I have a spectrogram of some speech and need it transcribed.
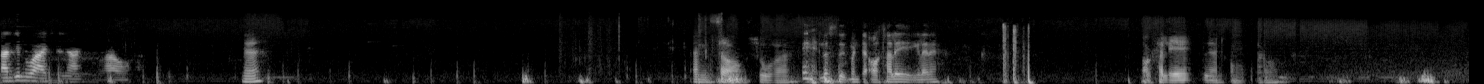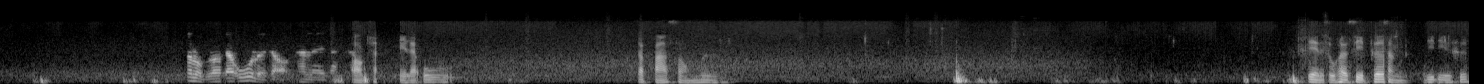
การจิ้นไวคืองานของเรา นะ อันสองชัวร์เอ๊ะรู้สึกมันจะออกทะเลอีกแล้วนะ ออกทะเลเรือนของเราสรุปเราจะอู้หรือจะออกทะเลกันออกทะเลและอู้จับปลาสองมือ เปลี่ยนสุภาษิตเพื่อสั่งที่ดีขึ้น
